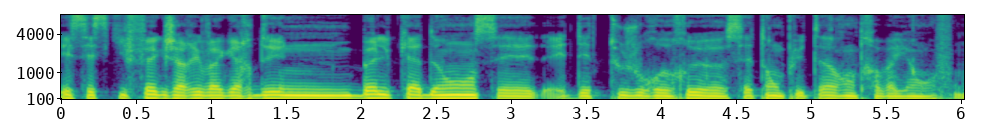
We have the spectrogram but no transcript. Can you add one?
et c'est ce qui fait que j'arrive à garder une belle cadence et, et d'être toujours heureux euh, sept ans plus tard en travaillant en fond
